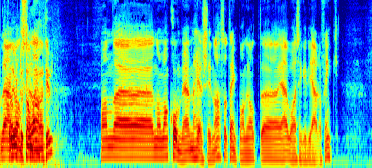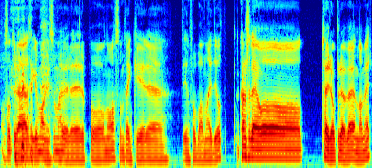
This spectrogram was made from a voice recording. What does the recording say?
Det er jo gjort det samme en gang til? Man, når man kommer hjem helskinna, så tenker man jo at jeg var sikkert jævla flink. Og så tror jeg det er sikkert mange som hører på nå, som tenker din forbanna idiot. Kanskje det å tørre å prøve enda mer.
